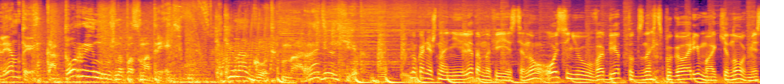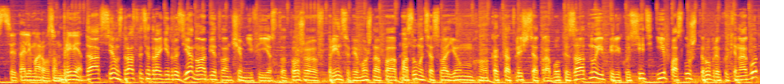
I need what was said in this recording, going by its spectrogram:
Ленты, которые нужно посмотреть. Киногуд на Радиохит. Ну, конечно, не летом на фиесте, но осенью в обед тут, знаете, поговорим о кино вместе с Виталием Морозовым. Привет. Да, всем здравствуйте, дорогие друзья. Ну, обед вам чем не фиеста? Тоже, в принципе, можно по подумать о своем, э, как-то отвлечься от работы. Заодно и перекусить, и послушать рубрику «Киногод»,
